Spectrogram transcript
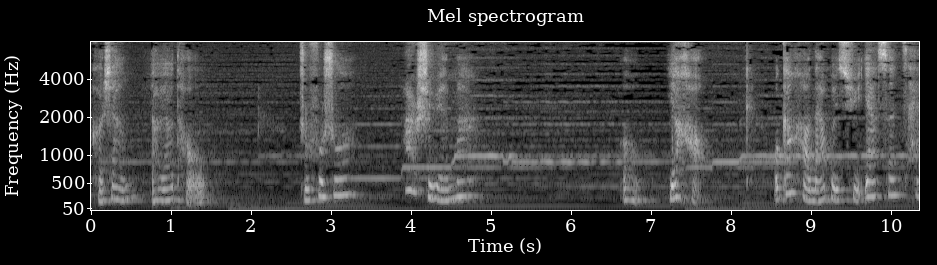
和尚摇摇头。主妇说：“二十元吗？”哦，也好，我刚好拿回去压酸菜。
